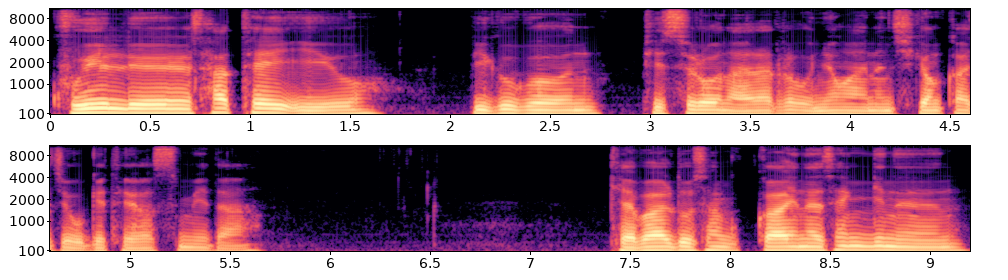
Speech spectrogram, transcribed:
9.11 사태 이후 미국은 빚으로 나라를 운영하는 지경까지 오게 되었습니다. 개발도상 국가에 생기는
